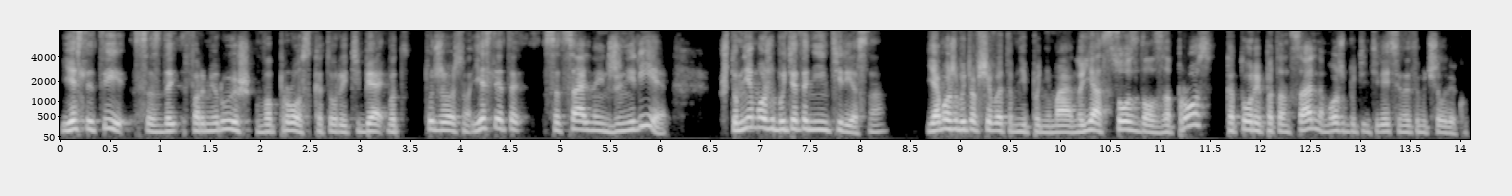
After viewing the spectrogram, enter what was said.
Если ты созда... формируешь вопрос, который тебя... Вот тут же если это социальная инженерия, что мне, может быть, это неинтересно, я, может быть, вообще в этом не понимаю, но я создал запрос, который потенциально может быть интересен этому человеку.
